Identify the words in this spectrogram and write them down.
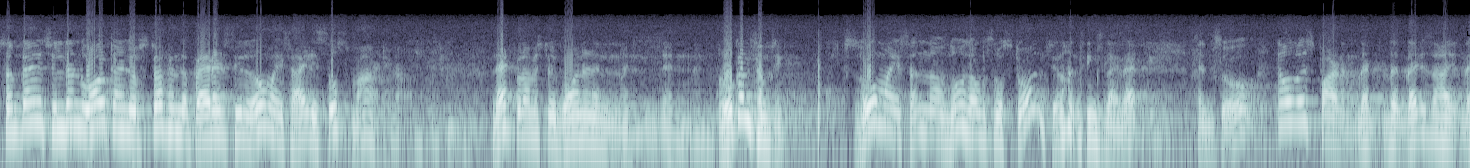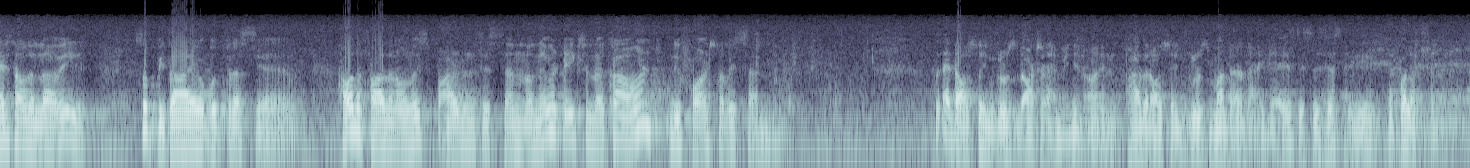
Sometimes children do all kinds of stuff and the parents feel, oh, my child is so smart, you know. That fellow must have gone and, and, and, and broken something. So my son now knows how to throw stones, you know, things like that. And so they always pardon. That, that, that, is how, that is how the love is. So Pitaya Putrasya, how the father always pardons his son or never takes into account the faults of his son. That also includes daughter, I mean, you know, and father also includes mother. The idea is this is just the upalakshan.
